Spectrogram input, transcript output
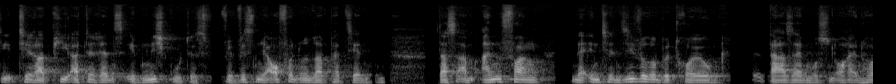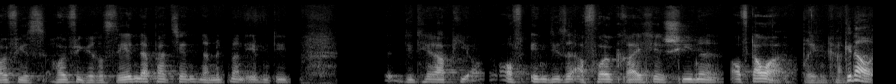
die Therapieadherenz eben nicht gut ist. Wir wissen ja auch von unseren Patienten, dass am Anfang eine intensivere Betreuung da sein muss und auch ein häufiges, häufigeres Sehen der Patienten, damit man eben die, die Therapie auf, in diese erfolgreiche Schiene auf Dauer bringen kann. Genau.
